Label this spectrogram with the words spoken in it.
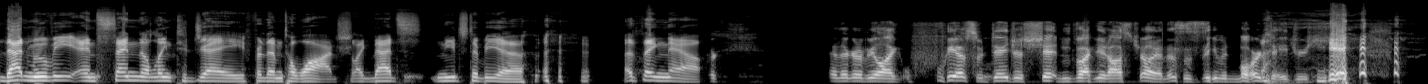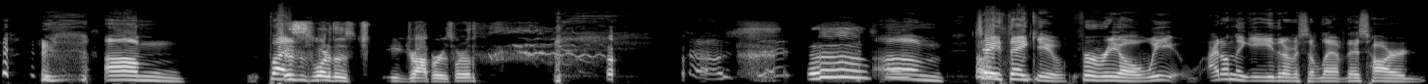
that movie and send a link to Jay for them to watch. Like that's needs to be a a thing now. and they're gonna be like, "We have some dangerous shit in fucking Australia. This is even more dangerous shit." um, but this is one of those droppers. Of oh shit. Um, Jay, thank you for real. We, I don't think either of us have laughed this hard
